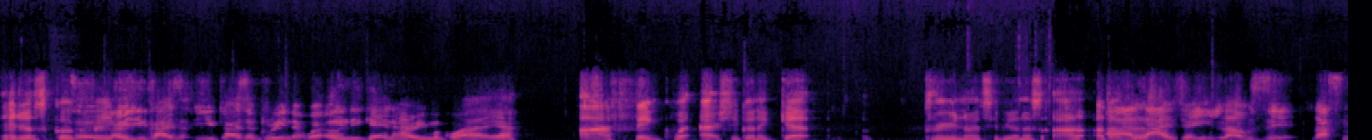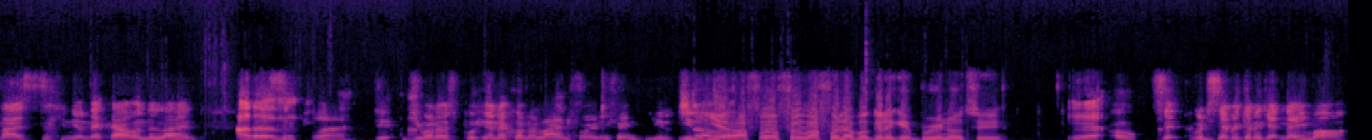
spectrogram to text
they just go So crazy. are you guys you guys agreeing that we're only getting Harry Maguire, yeah? I think we're actually gonna get Bruno. To be honest, I, I don't. Ah, know. Elijah, he loves it. That's nice, sticking your neck out on the line. I don't uh, know why. Do, do you want to put your neck on the line for anything? You, you know, Yeah, I feel, I feel I feel like we're gonna get Bruno too. Yeah, Oh, so- what do you say? We're going to get Neymar?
